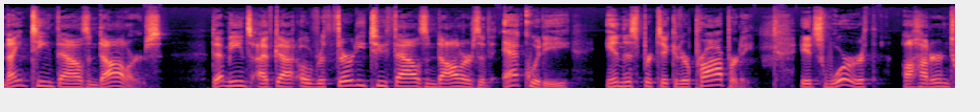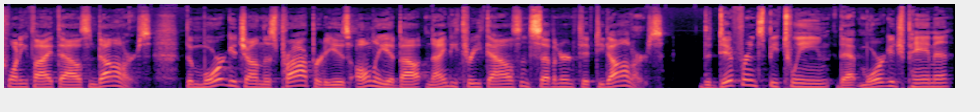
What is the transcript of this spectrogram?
$19,000 that means I've got over $32,000 of equity in this particular property. It's worth $125,000. The mortgage on this property is only about $93,750. The difference between that mortgage payment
